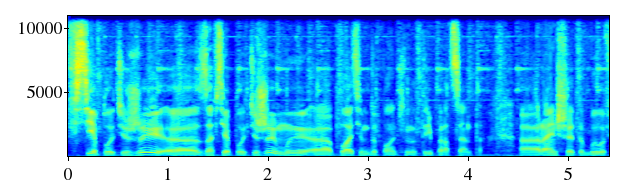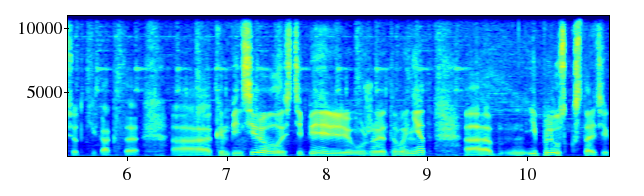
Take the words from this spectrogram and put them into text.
все платежи за за все платежи мы э, платим дополнительно 3%. Э, раньше это было все-таки как-то э, компенсировалось, теперь уже этого нет. И плюс, кстати,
